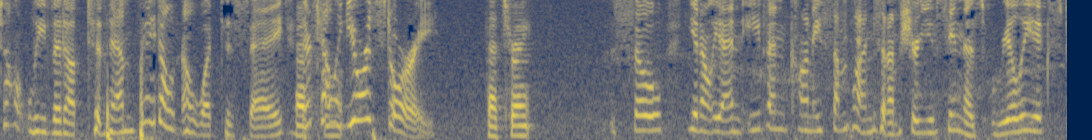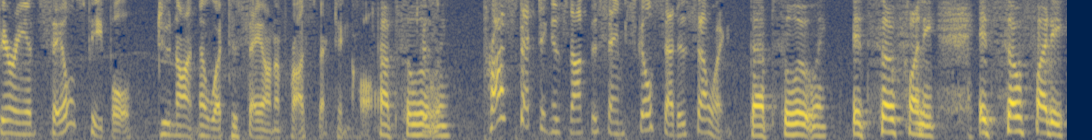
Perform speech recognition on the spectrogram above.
don't leave it up to them. They don't know what to say. They're telling your story. That's right. So, you know, and even Connie, sometimes, and I'm sure you've seen this, really experienced salespeople do not know what to say on a prospecting call. Absolutely. Prospecting is not the same skill set as selling. Absolutely. It's so funny. It's so funny.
